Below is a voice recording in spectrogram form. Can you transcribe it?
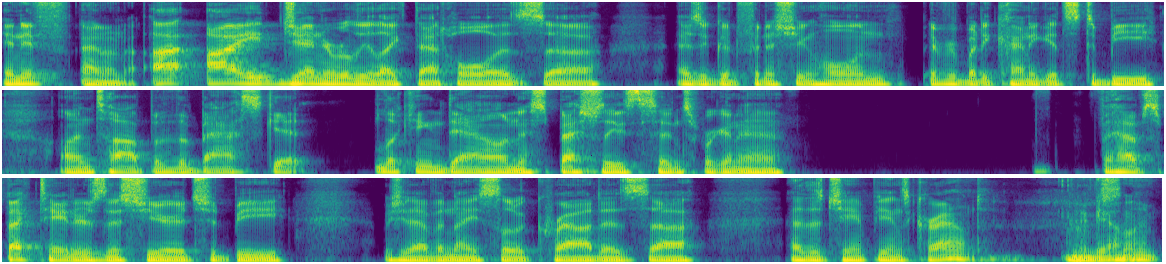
and if I don't know, I, I generally like that hole as uh, as a good finishing hole, and everybody kind of gets to be on top of the basket looking down, especially since we're gonna have spectators this year. It should be we should have a nice little crowd as uh, as the champions crowned. Excellent.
